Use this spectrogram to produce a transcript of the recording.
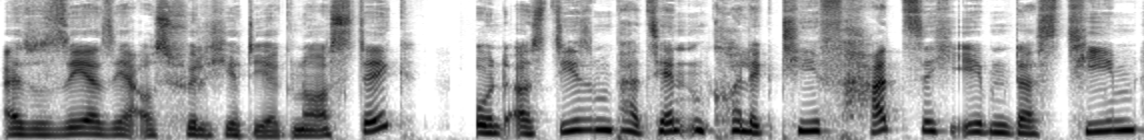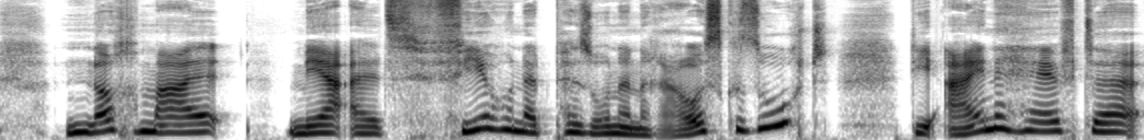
also sehr, sehr ausführliche Diagnostik. Und aus diesem Patientenkollektiv hat sich eben das Team nochmal mehr als 400 Personen rausgesucht. Die eine Hälfte,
